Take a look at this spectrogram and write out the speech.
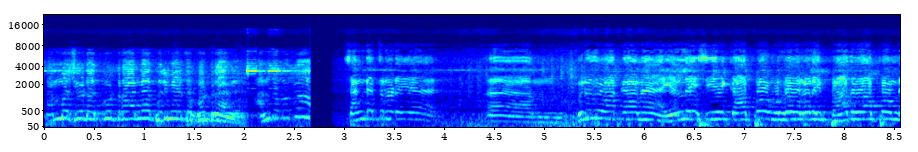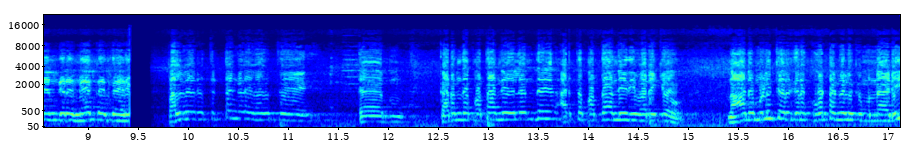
சம்மசூட கூட்டுறாங்க பிரீமியத்தை கூட்டுறாங்க அந்த பக்கம் சங்கத்தினுடைய விருதுவாக்கான எல்ஐசியை காப்போம் முகவர்களை பாதுகாப்போம் என்கிற நோக்கத்தோடு பல்வேறு திட்டங்களை வகுத்து கடந்த பத்தாம் தேதியிலிருந்து அடுத்த பத்தாம் தேதி வரைக்கும் நாடு முழுக்க இருக்கிற கோட்டங்களுக்கு முன்னாடி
